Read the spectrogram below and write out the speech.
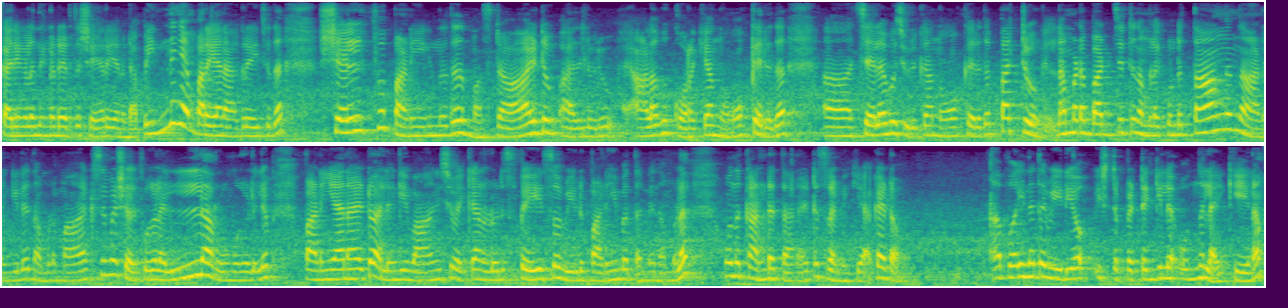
കാര്യങ്ങൾ നിങ്ങളുടെ അടുത്ത് ഷെയർ ചെയ്യാനുണ്ട്. അപ്പോൾ ഇന്ന് ഞാൻ പറയാൻ ആഗ്രഹിച്ചത് ഷെൽഫ് പണിയുന്നത് മസ്റ്റായിട്ടും അതിലൊരു അളവ് കുറയ്ക്കാൻ നോക്കരുത്. ചിലവ് ചുരുക്കാൻ നോക്കരുത്. പറ്റുമെങ്കിൽ നമ്മുടെ ബഡ്ജറ്റ് നമ്മളെ കൊണ്ട് താങ്ങുന്നതാണെങ്കിൽ നമ്മൾ മാക്സിമം ഷെൽഫുകൾ എല്ലാ റൂമുകളിലും പണിയാനായിട്ടോ അല്ലെങ്കിൽ വാങ്ങിച്ചു വയ്ക്കാനുള്ള ഒരു സ്പേസോ വീട് പണിയുമ്പോൾ തന്നെ നമ്മൾ ഒന്ന് കണ്ടെത്താനായിട്ട് ശ്രമിക്കുക. കേട്ടോ? അപ്പോൾ ഇന്നത്തെ വീഡിയോ ഇഷ്ടപ്പെട്ടെങ്കിൽ ഒന്ന് ലൈക്ക് ചെയ്യണം.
